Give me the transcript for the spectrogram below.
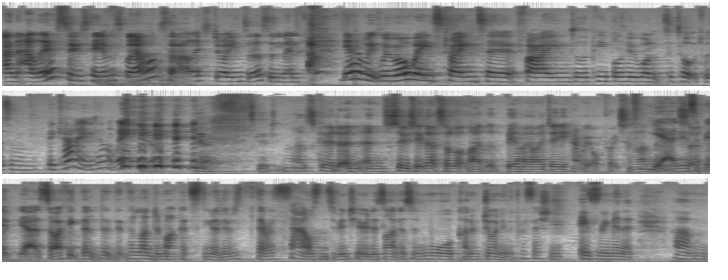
and Alice who's him as well. So Alice joins us, and then yeah, we, we're always trying to find other people who want to talk to us and be kind, aren't we? Yeah, yeah it's good. No, That's good. And, and Susie, that's a lot like the BIID, how it operates in London. Yeah, it is certainly. a bit. Yeah, so I think the, the, the London markets, you know, there's there are thousands of interior designers and more kind of joining the profession every minute. Um,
